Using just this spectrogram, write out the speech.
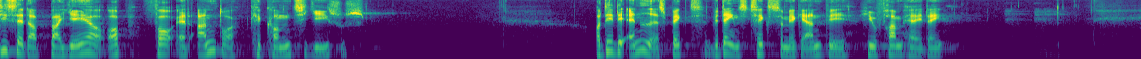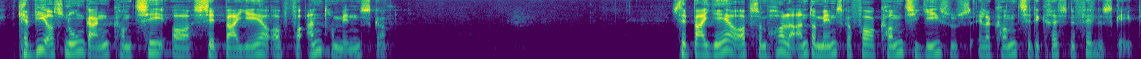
De sætter barriere op for, at andre kan komme til Jesus. Og det er det andet aspekt ved dagens tekst, som jeg gerne vil hive frem her i dag. Kan vi også nogle gange komme til at sætte barriere op for andre mennesker? Sæt barriere op, som holder andre mennesker for at komme til Jesus eller komme til det kristne fællesskab.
